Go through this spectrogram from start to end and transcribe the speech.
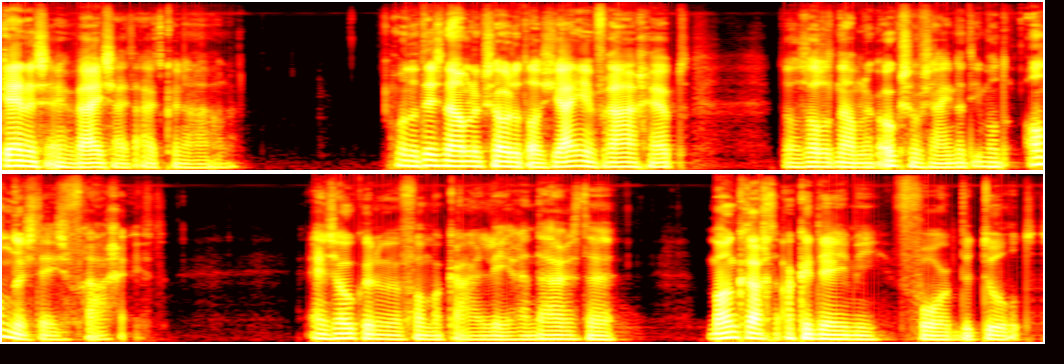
kennis en wijsheid uit kunnen halen. Want het is namelijk zo dat als jij een vraag hebt, dan zal het namelijk ook zo zijn dat iemand anders deze vraag heeft. En zo kunnen we van elkaar leren. En daar is de Mankracht Academie voor bedoeld.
